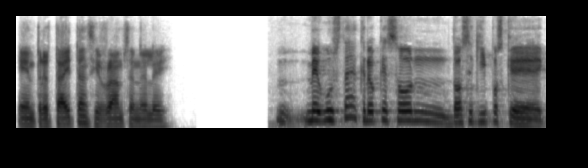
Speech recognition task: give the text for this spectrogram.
entre Titans y Rams en LA? Me gusta, creo que son dos equipos que,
